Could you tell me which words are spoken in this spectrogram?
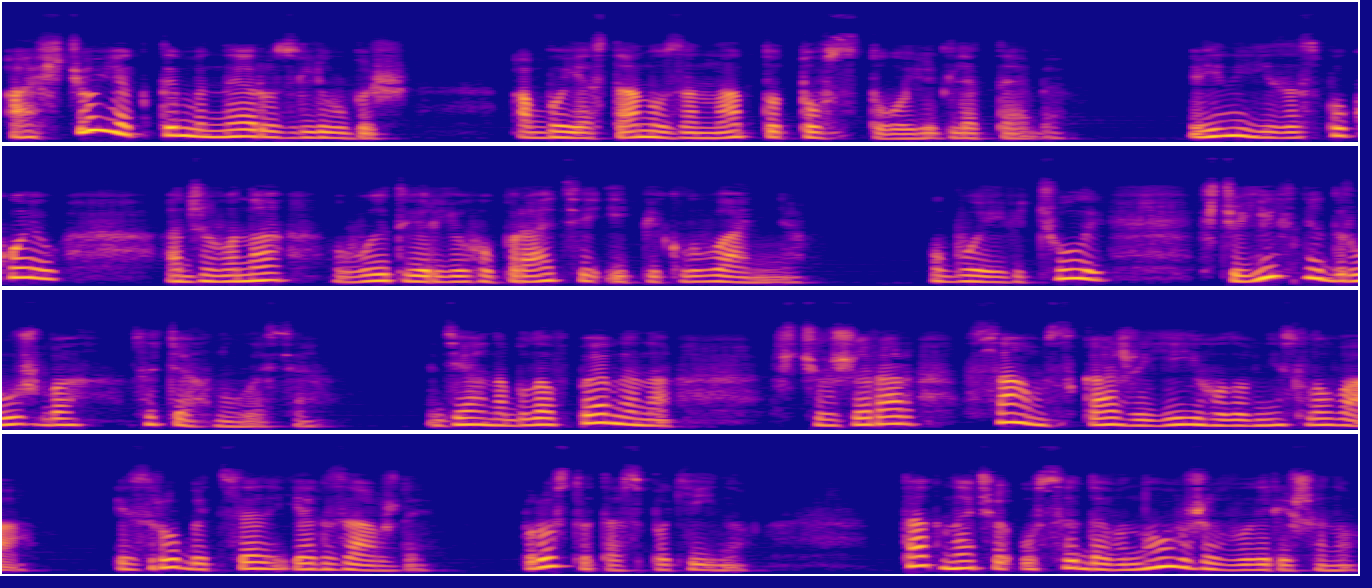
А що, як ти мене розлюбиш, або я стану занадто товстою для тебе? Він її заспокоїв, адже вона витвір його праці і піклування. Обоє відчули, що їхня дружба затягнулася. Діана була впевнена, що Жерар сам скаже їй головні слова і зробить це, як завжди, просто та спокійно, так наче усе давно вже вирішено,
